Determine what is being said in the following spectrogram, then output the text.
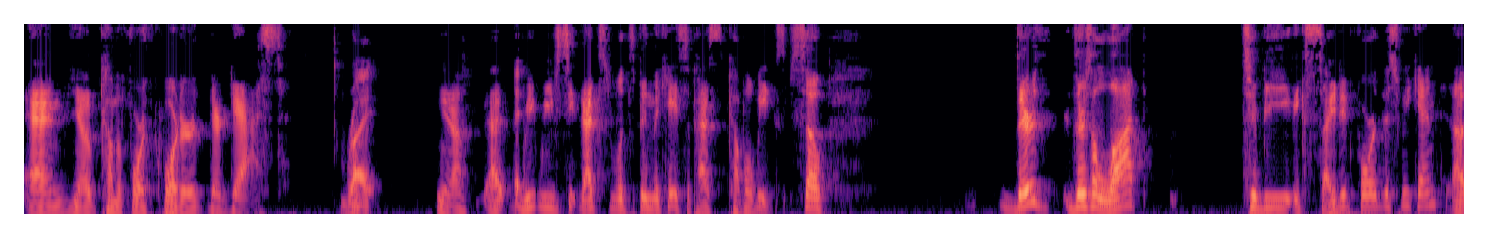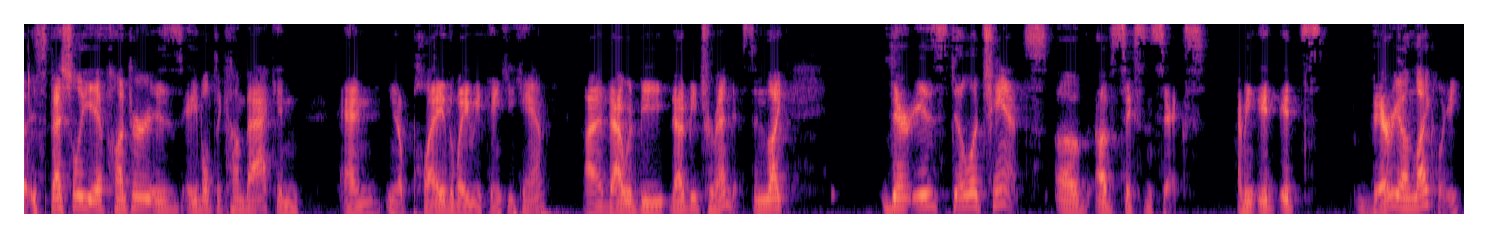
and you know, come the fourth quarter, they're gassed. Right. You know, we we've seen that's what's been the case the past couple of weeks. So there's there's a lot to be excited for this weekend, uh, especially if Hunter is able to come back and and you know play the way we think he can. Uh, that would be that would be tremendous. And like there is still a chance of of six and six. I mean, it, it's very unlikely,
